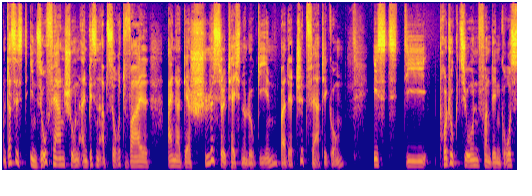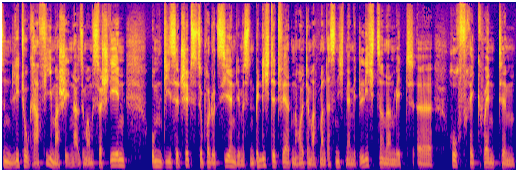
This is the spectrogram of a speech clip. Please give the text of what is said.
Und das ist insofern schon ein bisschen absurd, weil einer der Schlüsseltechnologien bei der Chipfertigung ist die Produktion von den großen Lithografiemaschinen. Also man muss verstehen, um diese Chips zu produzieren, die müssen belichtet werden. Heute macht man das nicht mehr mit Licht, sondern mit äh, hochfrequentem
